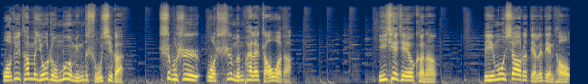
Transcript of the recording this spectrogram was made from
我对他们有种莫名的熟悉感，是不是我师门派来找我的？一切皆有可能。”李牧笑着点了点头：“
